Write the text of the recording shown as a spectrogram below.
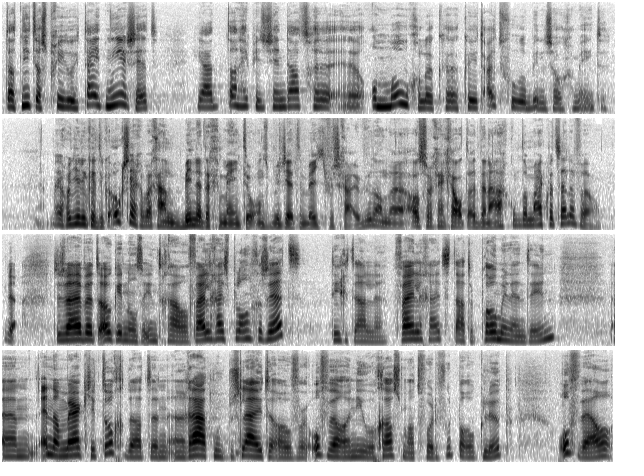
dat niet als prioriteit neerzet, ja, dan heb je dus inderdaad uh, onmogelijk kun je het uitvoeren binnen zo'n gemeente. Maar goed, jullie kunnen natuurlijk ook zeggen, we gaan binnen de gemeente ons budget een beetje verschuiven. Dan, uh, als er geen geld uit Den Haag komt, dan maken we het zelf wel. Ja, dus wij hebben het ook in ons integraal veiligheidsplan gezet. Digitale veiligheid staat er prominent in. Um, en dan merk je toch dat een, een, raad moet besluiten over ofwel een nieuwe grasmat voor de voetbalclub, ofwel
